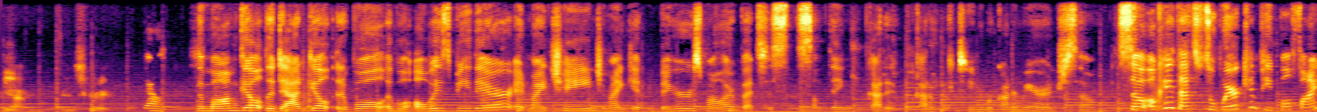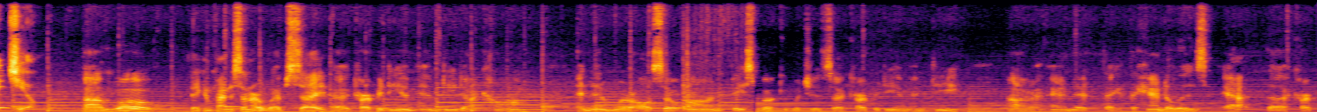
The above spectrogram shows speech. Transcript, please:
for Yeah. sure. it's great Yeah. the mom guilt, the dad guilt, it will it will always be there. It might change, it might get bigger or smaller, but it's just something got to got to continue to work on our marriage. So so okay, that's so. Where can people find you? um, well they can find us on our website uh, carpediemmd.com and then we're also on facebook which is uh, carpe diem md uh, and it, the, the handle is at the carpe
